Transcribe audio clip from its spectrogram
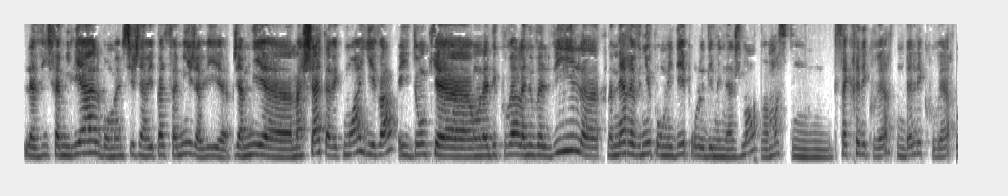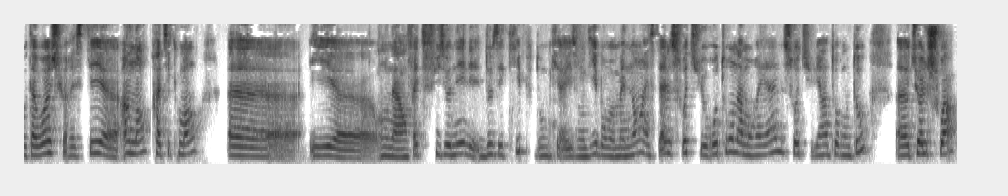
la vie familiale. Bon même si je n'avais pas de famille, j'avais j'ai amené euh, ma chatte avec moi, Yeva, et donc euh, on a découvert la nouvelle ville. Ma mère est venue pour m'aider pour le déménagement. Vraiment c'était une sacrée découverte, une belle découverte. Ottawa, je suis restée un an pratiquement euh, et euh, on a en fait fusionné les deux équipes. Donc euh, ils ont dit bon maintenant Estelle, soit tu retournes à Montréal, soit tu viens à Toronto. Euh, tu as le choix.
